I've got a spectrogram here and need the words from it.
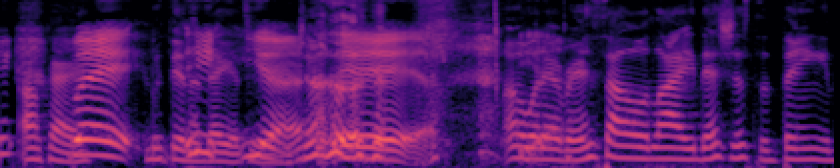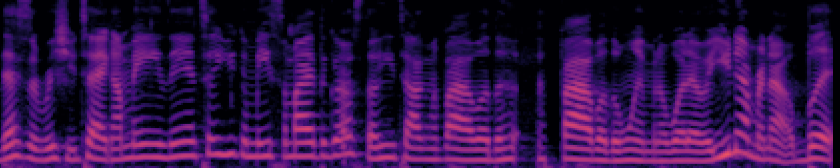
Okay, But Within a day or two. Yeah. Yeah. or whatever. And so like that's just the thing. That's the risk you take. I mean, then too you can meet somebody at the grocery store. He talking to five other five other women or whatever. You never know. But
